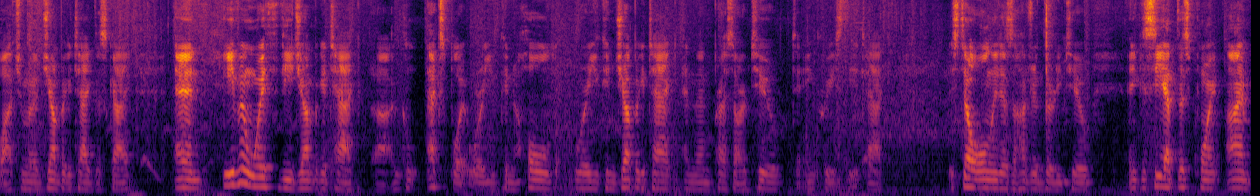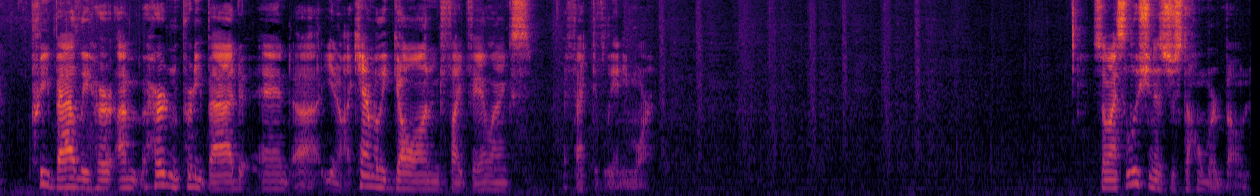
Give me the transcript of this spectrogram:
Watch, I'm going to jumping attack this guy. And even with the jumping attack uh, exploit, where you can hold, where you can jumping attack and then press R2 to increase the attack, it still only does 132. And you can see at this point, I'm pretty badly hurt. I'm hurting pretty bad, and uh, you know I can't really go on and fight Phalanx effectively anymore. So my solution is just a homeward bone.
